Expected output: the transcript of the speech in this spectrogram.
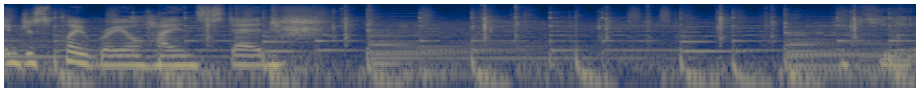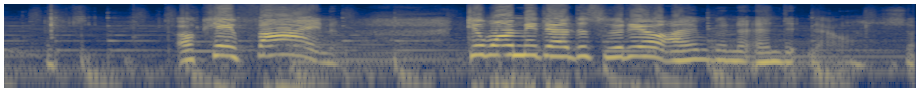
and just play Royale High instead. okay, okay. okay, fine. You want me to end this video? I'm gonna end it now. So,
